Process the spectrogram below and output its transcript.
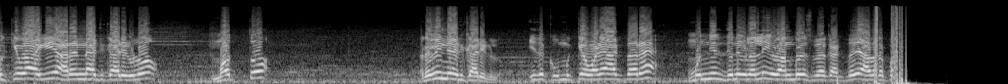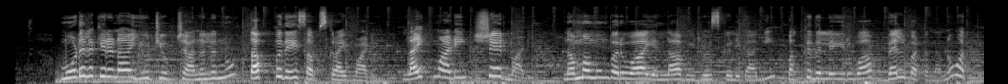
ಮುಖ್ಯವಾಗಿ ಅರಣ್ಯಾಧಿಕಾರಿಗಳು ಮತ್ತು ರೆವಿನ್ಯೂ ಅಧಿಕಾರಿಗಳು. ಇದಕ್ಕೆ ಮುಖ್ಯ ಹೊಣೆ ಆಗ್ತಾರೆ. ಮುಂದಿನ ದಿನಗಳಲ್ಲಿ ಇವರು ಅನುಭವಿಸಬೇಕಾಗ್ತದೆ. ಅದರ ಮೂಡಲಕಿರಣ ಯೂಟ್ಯೂಬ್ ಚಾನೆಲ್ ಅನ್ನು ತಪ್ಪದೇ ಸಬ್ಸ್ಕ್ರೈಬ್ ಮಾಡಿ ಲೈಕ್ ಮಾಡಿ ಶೇರ್ ಮಾಡಿ. ನಮ್ಮ ಮುಂಬರುವ ಎಲ್ಲಾ ವಿಡಿಯೋಸ್ಗಳಿಗಾಗಿ ಪಕ್ಕದಲ್ಲೇ ಇರುವ ಬೆಲ್ ಬಟನ್ ಅನ್ನು ಒತ್ತಿ.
